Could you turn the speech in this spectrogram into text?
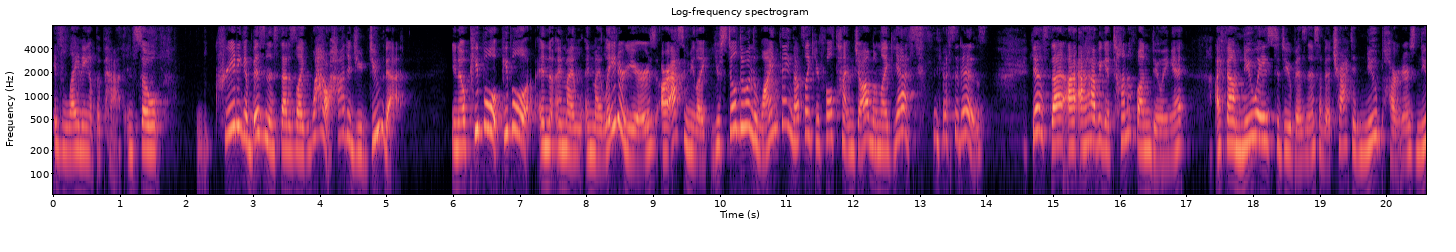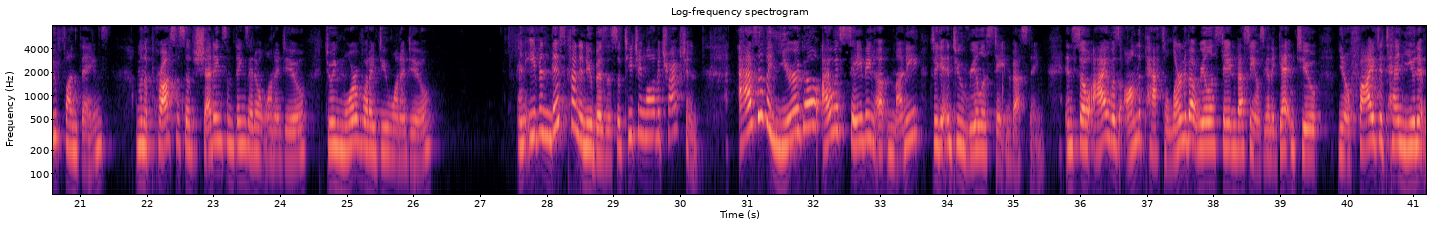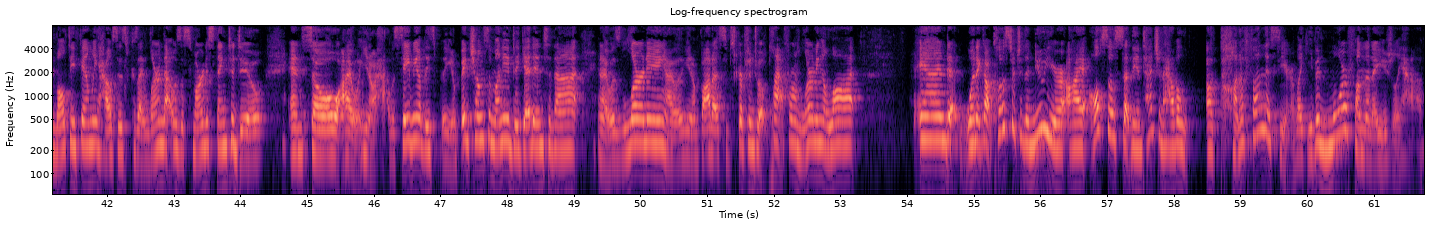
is lighting up the path. And so creating a business that is like, wow, how did you do that? You know, people people in in my in my later years are asking me like, "You're still doing the wine thing? That's like your full-time job." I'm like, "Yes. yes it is." Yes, that I, I'm having a ton of fun doing it. I found new ways to do business. I've attracted new partners, new fun things. I'm in the process of shedding some things I don't want to do, doing more of what I do want to do. And even this kind of new business of teaching law of attraction. As of a year ago, I was saving up money to get into real estate investing. And so I was on the path to learn about real estate investing. I was going to get into, you know, five to 10 unit multifamily houses because I learned that was the smartest thing to do. And so I, you know, I was saving up these, you know, big chunks of money to get into that. And I was learning. I, you know, bought a subscription to a platform, learning a lot. And when it got closer to the new year, I also set the intention to have a, a ton of fun this year, like even more fun than I usually have.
